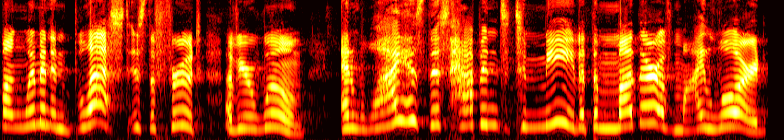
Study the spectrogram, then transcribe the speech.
among women, and blessed is the fruit of your womb. And why has this happened to me that the mother of my Lord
